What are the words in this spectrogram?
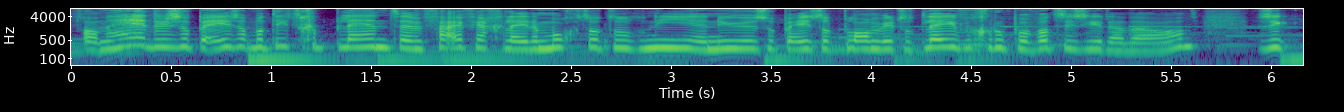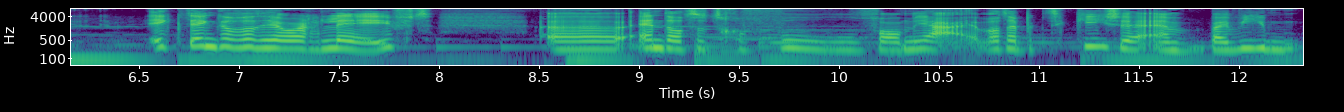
Van hé, er is opeens allemaal dit gepland en vijf jaar geleden mocht dat nog niet. En nu is opeens dat plan weer tot leven geroepen. Wat is hier aan de hand? Dus ik, ik denk dat het heel erg leeft. Uh, en dat het gevoel van, ja, wat heb ik te kiezen en bij wie,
